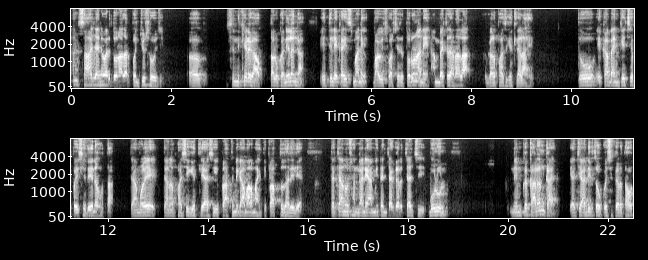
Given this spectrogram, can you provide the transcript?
दिनांक सहा जानेवारी दोन हजार पंचवीस रोजी सिंदखेडगाव सिंदखेड गाव तालुका निलंगा येथील एका इस्माने बावीस वर्षाच्या तरुणाने आंब्याच्या झाडाला गळफास घेतलेला आहे. तो एका बँकेचे पैसे देणं होता. त्यामुळे त्यानं फाशी घेतली अशी प्राथमिक आम्हाला माहिती प्राप्त झालेली आहे. त्याच्या अनुषंगाने आम्ही त्यांच्या घरच्यांची बोलून नेमकं कारण काय याची अधिक चौकशी करत आहोत.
